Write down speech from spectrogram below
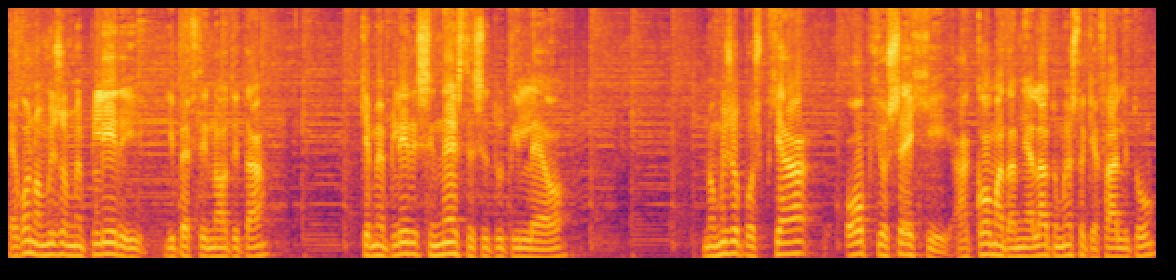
Εγώ νομίζω με πλήρη υπευθυνότητα και με πλήρη συνέστηση του τι λέω νομίζω πως πια όποιος έχει ακόμα τα μυαλά του μέσα στο κεφάλι του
